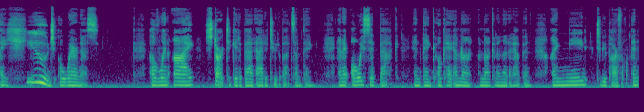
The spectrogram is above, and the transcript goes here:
a huge awareness of when I start to get a bad attitude about something and I always sit back and think, okay, I'm not, I'm not going to let it happen. I need to be powerful. And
